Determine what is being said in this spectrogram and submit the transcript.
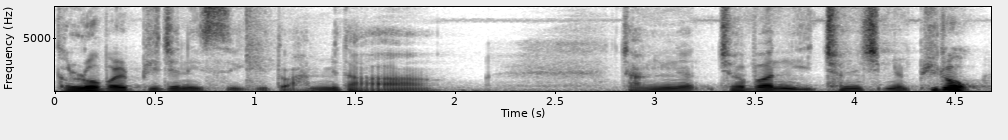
글로벌 비즈니스이기도 합니다. 작년 저번 2010년 비록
